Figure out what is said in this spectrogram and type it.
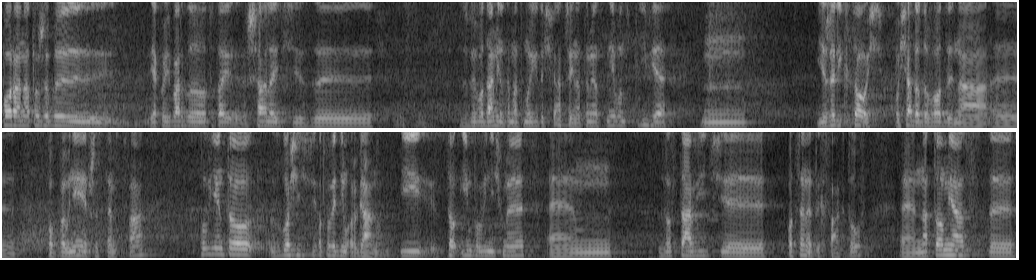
pora na to, żeby jakoś bardzo tutaj szaleć z, z, z wywodami na temat moich doświadczeń. Natomiast niewątpliwie, mm, jeżeli ktoś posiada dowody na y, popełnienie przestępstwa, powinien to zgłosić odpowiednim organom i to im powinniśmy zostawić e, ocenę tych faktów. E, natomiast e,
